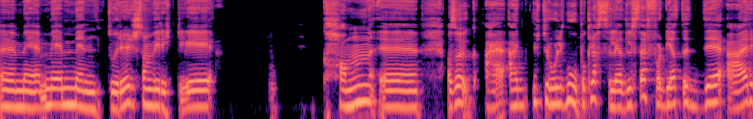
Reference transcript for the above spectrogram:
med, med, mentorer som virkelig kan eh, Altså er, er, utrolig gode på klasseledelse. fordi at det, det, er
